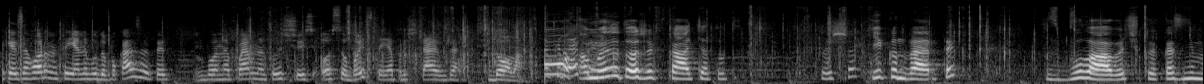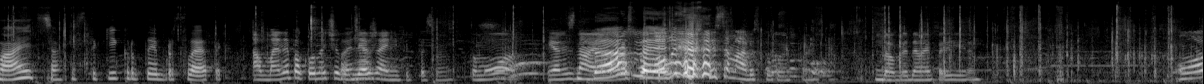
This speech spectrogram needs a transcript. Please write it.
Таке загорнуте я не буду показувати, бо напевно тут щось особисте я прочитаю вже вдома. А в мене теж Катя тут пише. Такий конвертик з булавочкою, яка знімається. Ось такий крутий браслетик. А в мене пакуночок для Жені підписаний. Тому я не знаю, Да, розпаковуєш, ти сама розпакуєш. Добре, давай перевіримо. О,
